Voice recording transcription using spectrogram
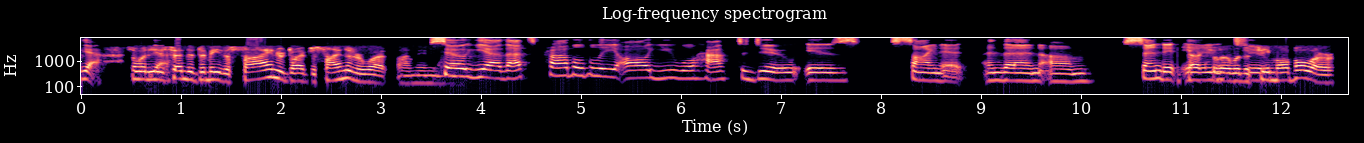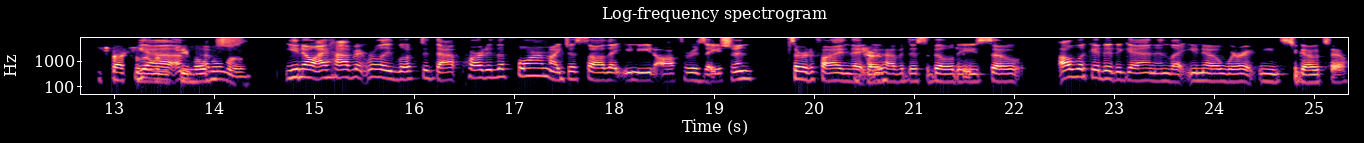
Yeah. So, what do you send it to me to sign, or do I have to sign it, or what? I mean, So yeah, that's probably all you will have to do is sign it and then um, send it fax in it over to to- T-Mobile, or fax it Yeah, over to T-Mobile, I'm or you know, I haven't really looked at that part of the form. I just saw that you need authorization certifying that Okay. you have a disability. So I'll look at it again and let you know where it needs to go to.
